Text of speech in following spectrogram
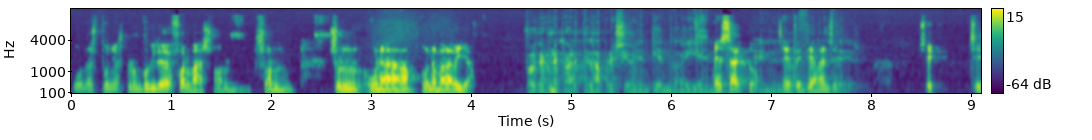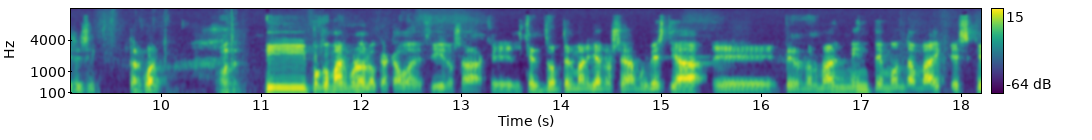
unos puños con un poquito de forma son, son, son una, una maravilla. Porque reparte la presión, entiendo, ahí en... Exacto, en efectivamente. Sí, sí, sí, sí, tal cual. Otra- Y poco más, bueno, lo que acabo de decir, o sea, que el, que el drop del manillar no sea muy bestia, eh, pero normalmente en mountain bike es que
